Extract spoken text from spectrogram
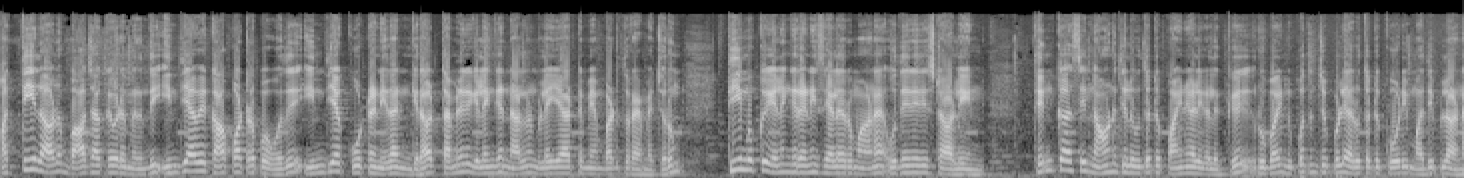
மத்தியில் ஆளும் பாஜகவிடமிருந்து இந்தியாவை காப்பாற்றப் போவது இந்தியா கூட்டணி தான் என்கிறார் தமிழக இளைஞர் நலன் விளையாட்டு மேம்பாட்டுத்துறை அமைச்சரும் திமுக இளைஞரணி செயலருமான உதயநிதி ஸ்டாலின். தென்காசியில் நானூற்றி எழுபத்தெட்டு பயனாளிகளுக்கு ரூபாய் முப்பத்தஞ்சு புள்ளி அறுபத்தெட்டு கோடி மதிப்பிலான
